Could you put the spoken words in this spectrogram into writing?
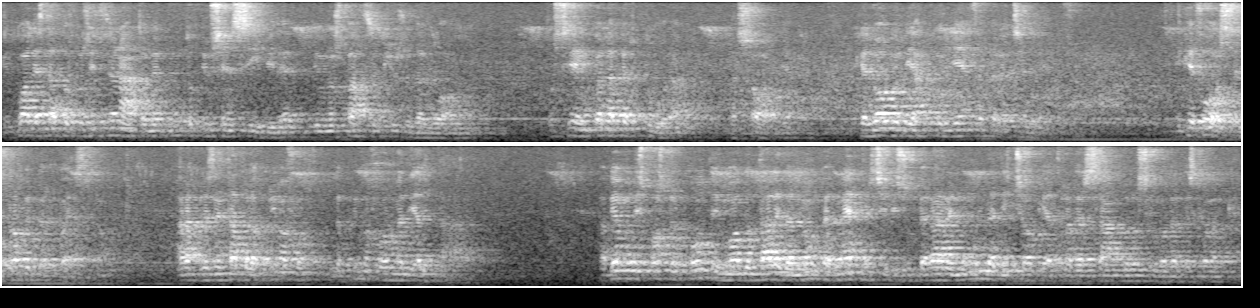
il quale è stato posizionato nel punto sensibile di uno spazio chiuso dall'uomo, ossia in quell'apertura, la soglia, che è luogo di accoglienza per eccellenza e che forse proprio per questo ha rappresentato la prima, la prima forma di altare. Abbiamo disposto il ponte in modo tale da non permetterci di superare nulla di ciò che attraversandolo si vorrebbe scavalcare.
